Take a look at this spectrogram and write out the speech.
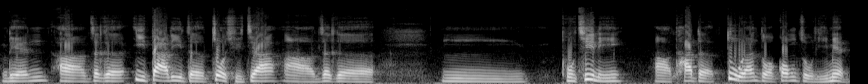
连啊这个意大利的作曲家啊这个嗯普契尼啊他的《杜兰朵公主》里面，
